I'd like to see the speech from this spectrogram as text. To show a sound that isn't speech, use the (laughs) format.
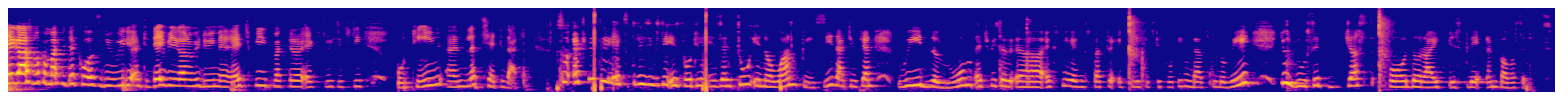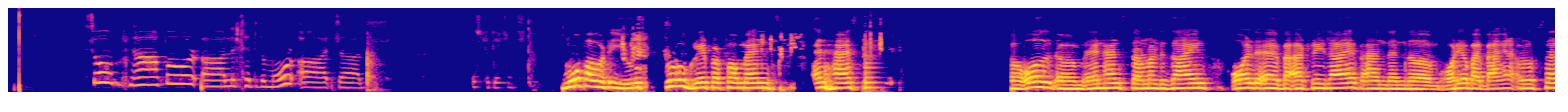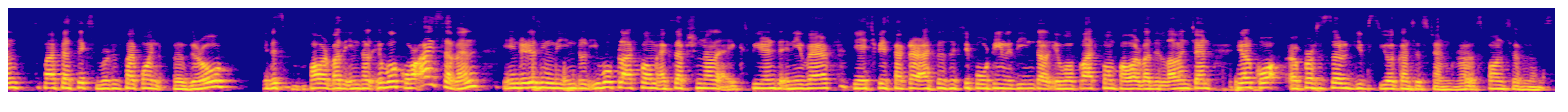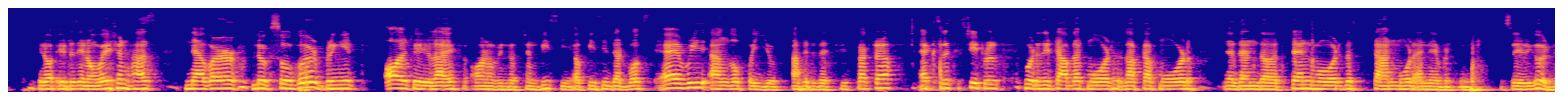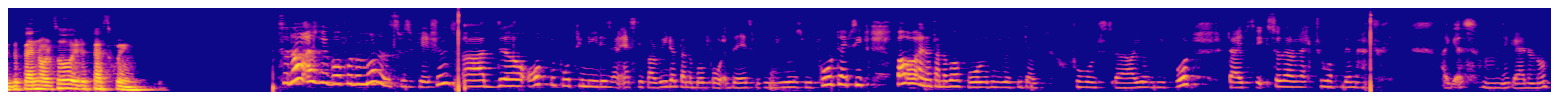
Hey guys, welcome back to Tech World's new video and today we're gonna be doing an HP Spectre X360 14 and let's head to that. So HP X360 is 14 is a two in a one PC that you can read the room HP uh, XP Spectre X360 14 adapts to the way you use it just for the right display and power settings. So uh, for uh, let's head to the more uh, uh specifications. More power to you, pro grade performance, enhanced all um, enhanced thermal design, all the uh, battery life, and then the audio by Bang & Olufsen by FS6 Bluetooth 5.0. It is powered by the Intel Evo Core i7 Introducing the Intel Evo platform, exceptional experience anywhere. The HP Spectre X36014 with the Intel Evo platform powered by the 11th gen Intel Core uh, processor gives you a consistent responsiveness. You know, it is innovation has never looked so good. Bring it all to your life on a Windows 10 PC, a PC that works every angle for you. As it is HP Spectre X360 it will go to the tablet mode, laptop mode, and then the 10 mode the stand mode and everything. It's really good. With the pen also it is touch screen so now as we go for the model specifications uh the all the ports is an sd card reader thunderbolt 4 this usb 4 type c power and a thunderbolt 4 with the usb type 4 uh, usb 4 type c. So there are like two of them (laughs) actually i guess. Hmm, okay i don't know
